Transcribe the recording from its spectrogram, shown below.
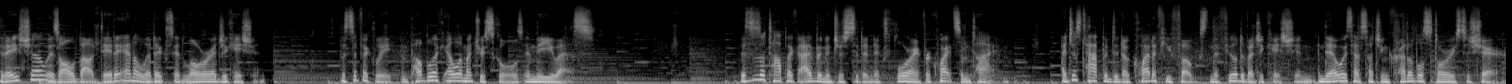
Today's show is all about data analytics in lower education, specifically in public elementary schools in the US. This is a topic I've been interested in exploring for quite some time. I just happen to know quite a few folks in the field of education, and they always have such incredible stories to share.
